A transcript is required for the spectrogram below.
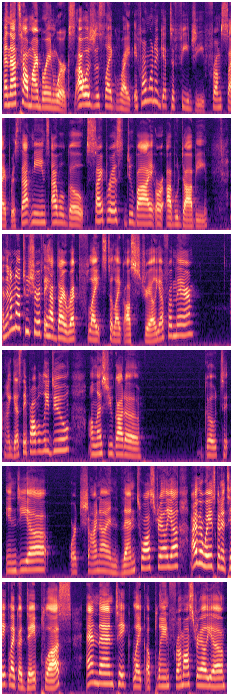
And that's how my brain works. I was just like, right, if I want to get to Fiji from Cyprus, that means I will go Cyprus, Dubai, or Abu Dhabi. And then I'm not too sure if they have direct flights to like Australia from there. I guess they probably do, unless you gotta go to India or China and then to Australia. Either way, it's gonna take like a day plus, and then take like a plane from Australia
